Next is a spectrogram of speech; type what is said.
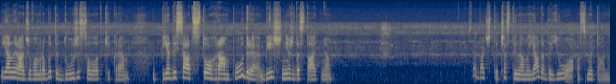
Я не раджу вам робити дуже солодкий крем. 50-100 грам пудри більш ніж достатньо. Все, бачите, частинами я додаю сметану.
